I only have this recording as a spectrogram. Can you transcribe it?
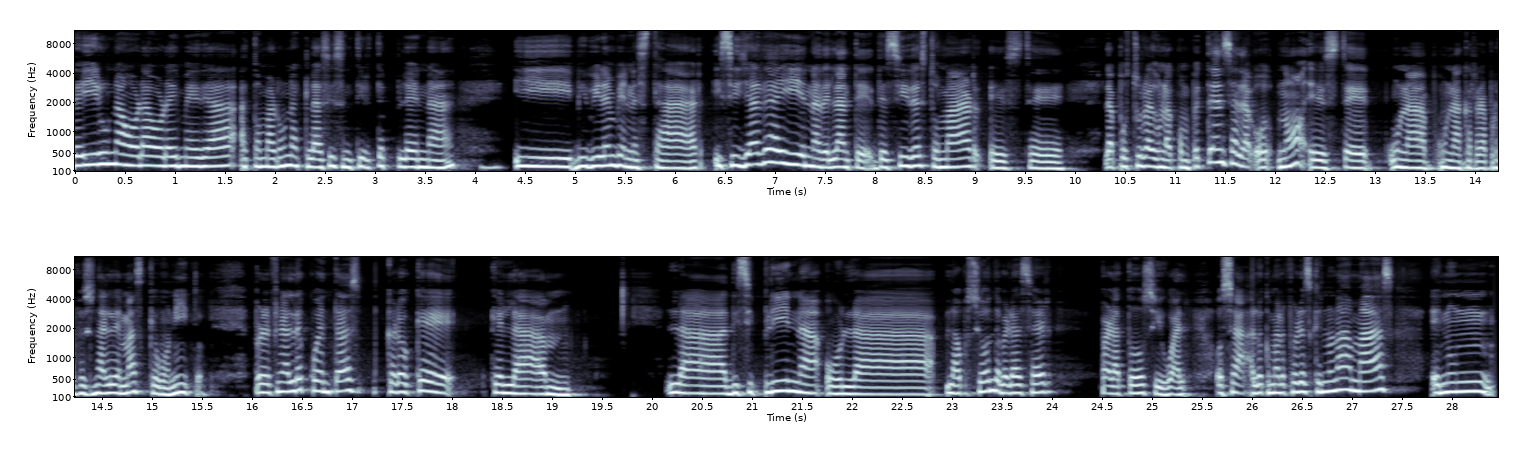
de ir una hora, hora y media a tomar una clase y sentirte plena y vivir en bienestar. Y si ya de ahí en adelante decides tomar este la postura de una competencia, ¿no? Este, una, una carrera profesional y demás, qué bonito. Pero al final de cuentas, creo que, que la, la disciplina o la, la opción debería ser para todos igual. O sea, a lo que me refiero es que no nada más en un,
